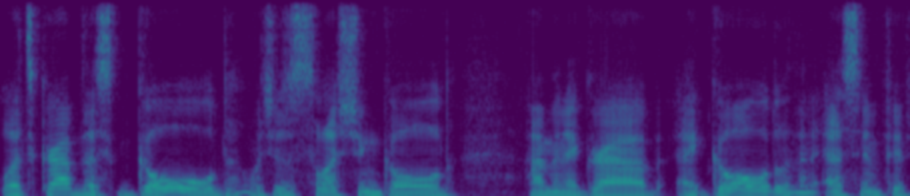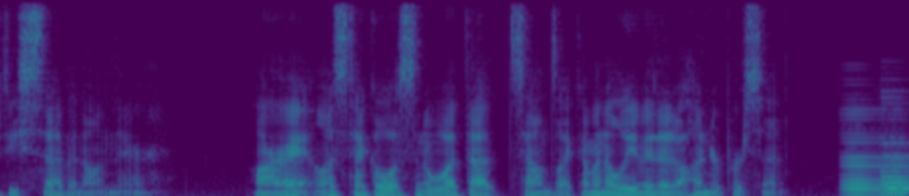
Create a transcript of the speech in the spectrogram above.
let's grab this gold, which is a Celestion gold. I'm going to grab a gold with an SM57 on there. All right, let's take a listen to what that sounds like. I'm going to leave it at 100%.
